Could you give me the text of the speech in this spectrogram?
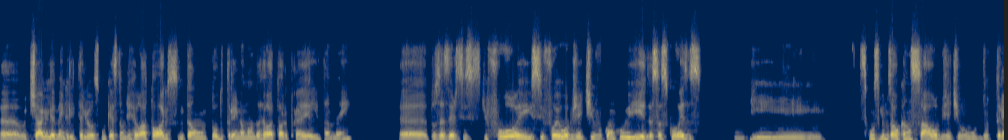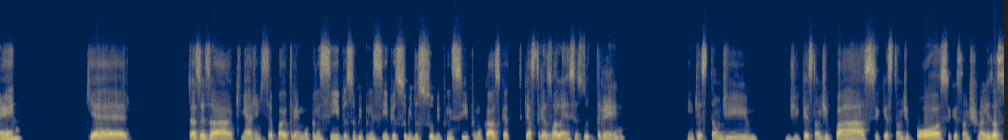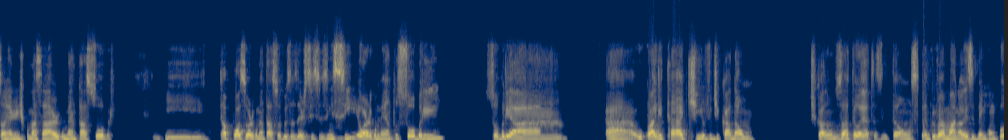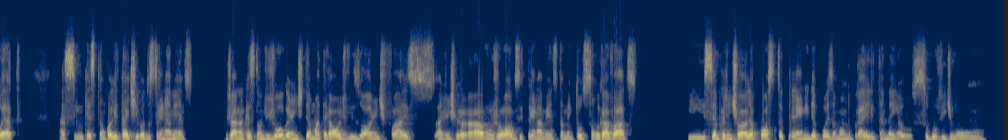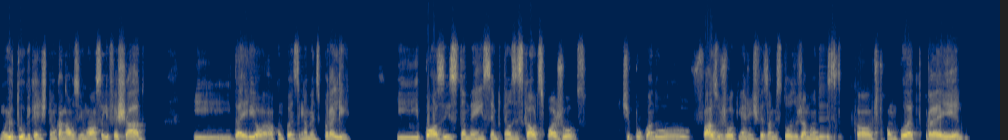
Uh, o Thiago ele é bem criterioso com questão de relatórios, então todo treino eu mando relatório para ele também, uh, dos exercícios que foi, se foi o objetivo concluído, essas coisas. E se conseguimos alcançar o objetivo do treino, que é às vezes a, que a gente separa o treino no princípio, subprincípio sub do subprincípio, no caso, que é, que é as três valências do treino, em questão de, de questão de passe, questão de posse, questão de finalização, e a gente começa a argumentar sobre. Uhum. E após eu argumentar sobre os exercícios em si, eu argumento sobre, sobre a, a, o qualitativo de cada um, de cada um dos atletas. Então, sempre vai uma análise bem completa assim, questão qualitativa dos treinamentos. Já na questão de jogo, a gente tem um material audiovisual, a gente faz, a gente grava os jogos e treinamentos também, todos são gravados, e sempre a gente olha pós-treino e depois eu mando para ele também. Eu subo o vídeo no, no YouTube, que a gente tem um canalzinho nosso ali fechado, e daí ele acompanha os treinamentos por ali. E pós isso também, sempre tem os scouts pós-jogos. Tipo, quando faz o jogo que a gente fez amistoso, eu já mando o scout completo para ele,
